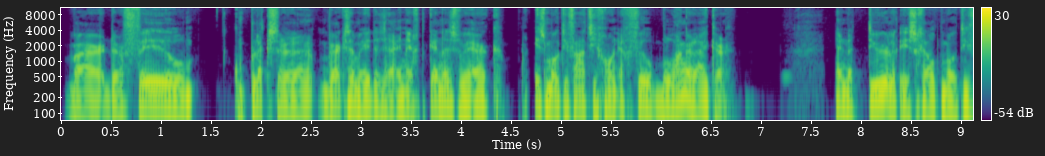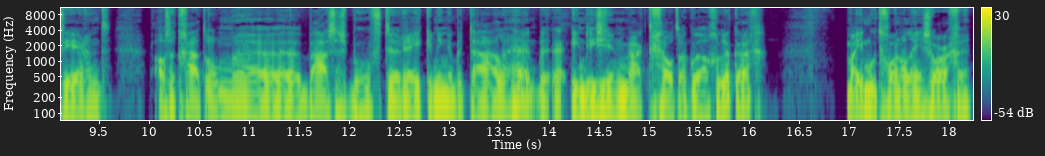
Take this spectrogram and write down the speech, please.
waar er veel complexere werkzaamheden zijn, echt kenniswerk, is motivatie gewoon echt veel belangrijker. En natuurlijk is geld motiverend als het gaat om uh, basisbehoeften, rekeningen betalen. Hè. In die zin maakt geld ook wel gelukkig. Maar je moet gewoon alleen zorgen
